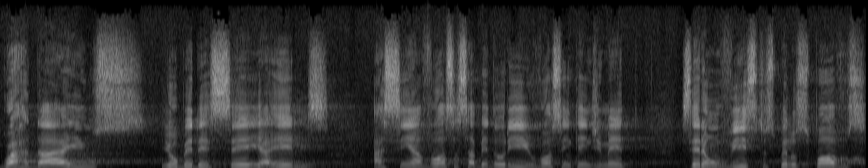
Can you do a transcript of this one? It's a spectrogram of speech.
Guardai-os e obedecei a eles, assim a vossa sabedoria e o vosso entendimento serão vistos pelos povos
